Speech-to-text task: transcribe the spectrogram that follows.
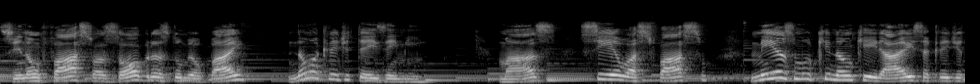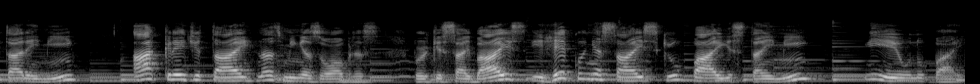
Se não faço as obras do meu Pai, não acrediteis em mim. Mas, se eu as faço, mesmo que não queirais acreditar em mim, acreditai nas minhas obras, porque saibais e reconheçais que o Pai está em mim e eu no Pai.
